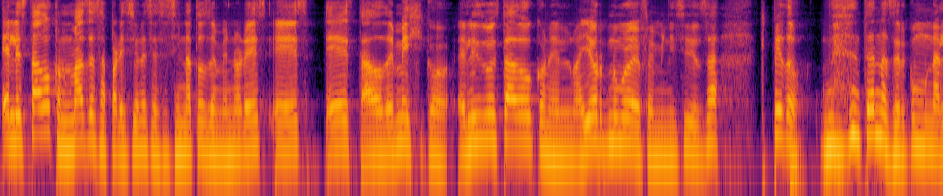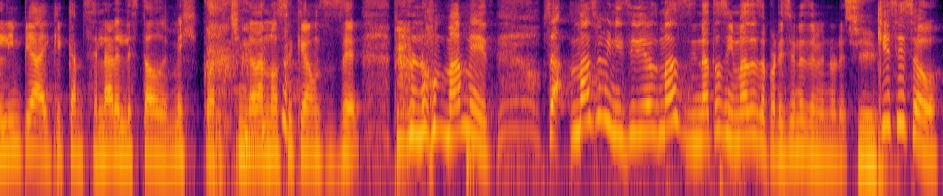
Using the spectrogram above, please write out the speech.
el estado con más desapariciones y asesinatos de menores es Estado de México. El mismo estado con el mayor número de feminicidios. O sea, ¿qué pedo? Necesitan hacer como una limpia, hay que cancelar el Estado de México. A la chingada, no sé qué vamos a hacer. Pero no mames. O sea, más feminicidios, más asesinatos y más desapariciones de menores. Sí. ¿Qué es eso?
